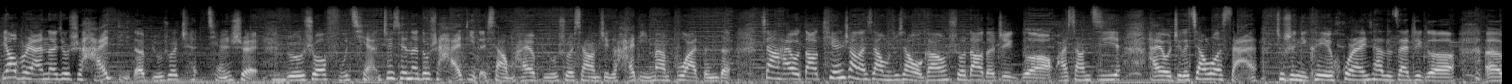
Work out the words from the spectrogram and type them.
要不然呢，就是海底的，比如说潜潜水，比如说浮潜，这些呢都是海底的项目。还有比如说像这个海底漫步啊，等等。像还有到天上的项目，就像我刚刚说到的这个滑翔机，还有这个降落伞，就是你可以忽然一下子在这个呃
